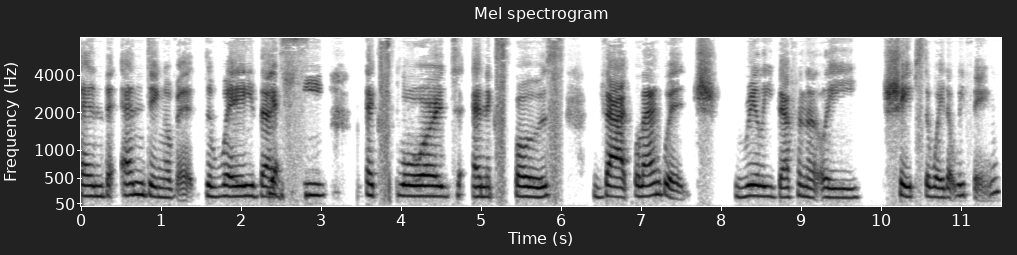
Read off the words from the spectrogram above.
and the ending of it, the way that yes. he explored and exposed that language really definitely shapes the way that we think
